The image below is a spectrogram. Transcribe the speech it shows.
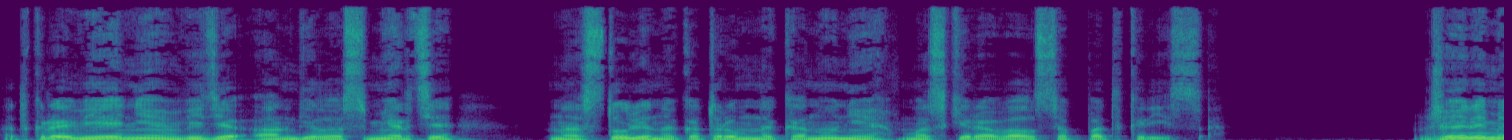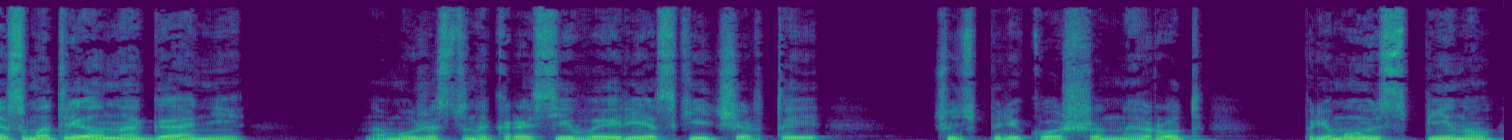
откровением в виде ангела смерти на стуле, на котором накануне маскировался под Криса. Джереми смотрел на Ганни, на мужественно красивые резкие черты, чуть перекошенный рот, прямую спину,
